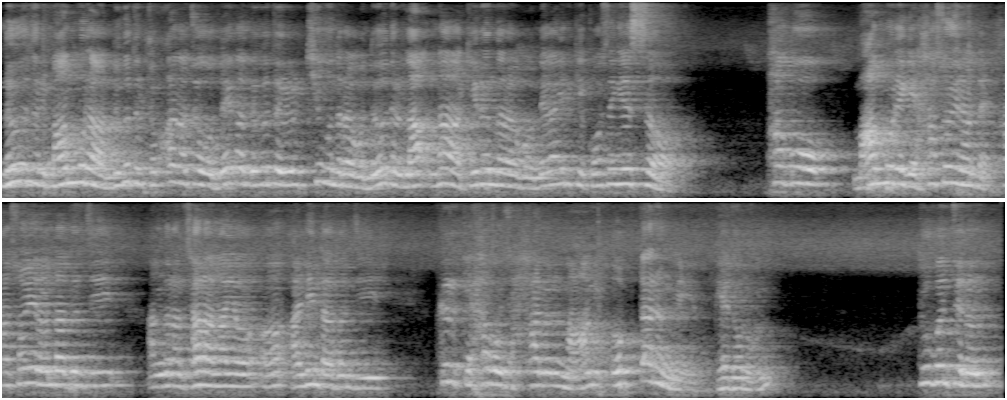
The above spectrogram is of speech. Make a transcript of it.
너희들이 만물아, 너희들 좀 안아줘. 내가 너희들을 키우느라고, 너희들 나, 나 기르느라고 내가 이렇게 고생했어. 하고 만물에게 하소연한다. 하소연한다든지, 안 그러면 자랑하여 어? 알린다든지, 그렇게 하고자 하는 마음이 없다는 거예요. 대도는. 두 번째는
